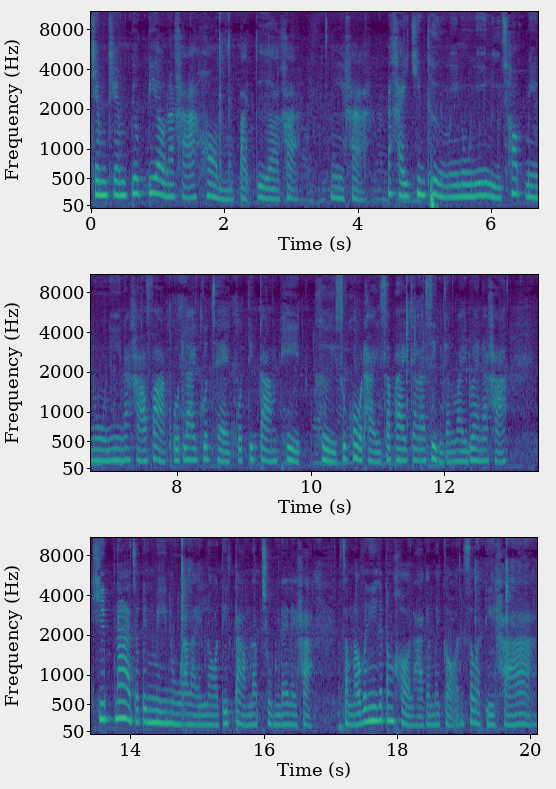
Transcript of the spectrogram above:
เค็มๆเปรี้ยวๆนะคะ หอมปลาเกลือค่ะ นี่ค่ะ ถ้าใครคิดถึงเมนูนี้หรือชอบเมนูนี้นะคะ ฝากกดไลค์กดแชร์กดติดตามเพจเคยสุขโขทัยสะพายกาลสินกันไว้ด้วยนะคะ คลิปหน้าจะเป็นเมนูอะไรรอติดตามรับชมได้เลยค่ะสำหรับวันนี้ก็ต้องขอลากันไปก่อน สวัสดีค่ะ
